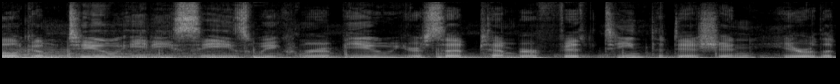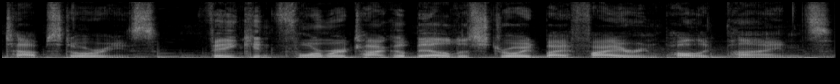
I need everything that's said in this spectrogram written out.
Welcome to EDC's Week in Review, your September 15th edition. Here are the top stories. Vacant former Taco Bell destroyed by fire in Pollock Pines.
